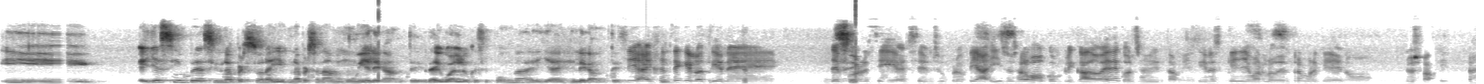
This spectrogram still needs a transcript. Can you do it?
y ella siempre ha sido una persona y es una persona muy elegante. Da igual lo que se ponga, ella es elegante. Sí, hay gente que lo tiene de por sí, es en su propia. Y eso es algo complicado ¿eh? de conseguir también. Tienes que llevarlo dentro porque no, no es fácil.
